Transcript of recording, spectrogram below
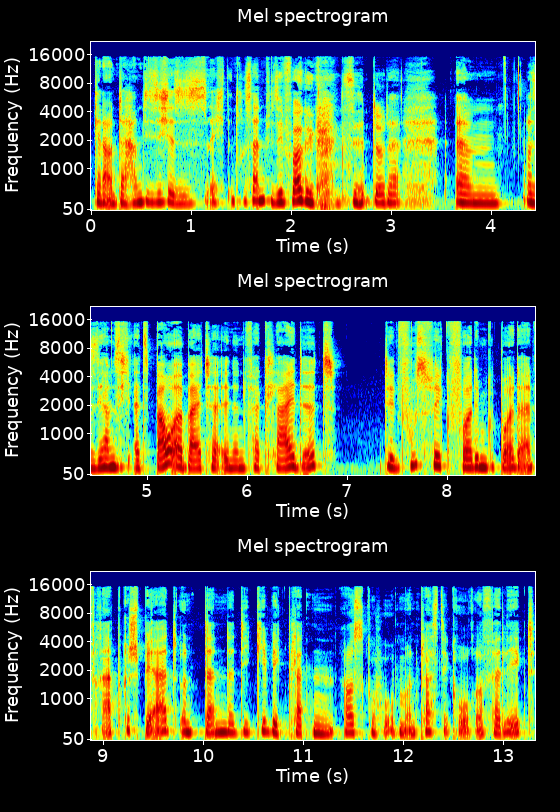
genau, und da haben die sich, es ist echt interessant, wie sie vorgegangen sind, oder? Ähm, also die haben sich als BauarbeiterInnen verkleidet den Fußweg vor dem Gebäude einfach abgesperrt und dann die Gehwegplatten ausgehoben und Plastikrohre verlegt,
